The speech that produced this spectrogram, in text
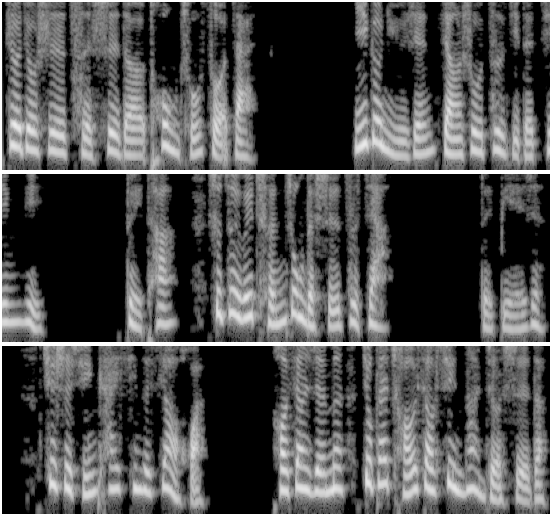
这就是此事的痛楚所在。一个女人讲述自己的经历，对她是最为沉重的十字架，对别人却是寻开心的笑话，好像人们就该嘲笑殉难者似的。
